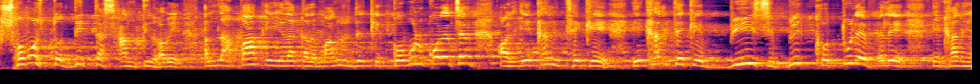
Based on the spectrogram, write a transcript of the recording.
সমস্ত দিকটা শান্তির হবে। আল্লাহ পাক এই এলাকার মানুষদেরকে কবুল করেছেন আর এখান থেকে এখান থেকে বিষ বৃক্ষ তুলে ফেলে এখানে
